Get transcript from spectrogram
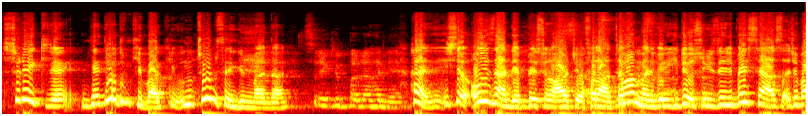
sürekli ne diyordum ki bak unutuyorum seni gülmenden. Sürekli para hani. Ha, işte o yüzden depresyon artıyor falan tamam mı? Hani böyle gidiyorsun 155 seans acaba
